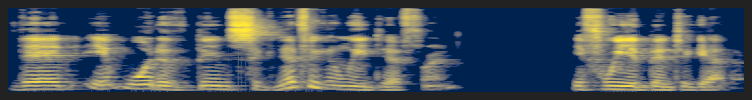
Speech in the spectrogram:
that it would have been significantly different if we had been together.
